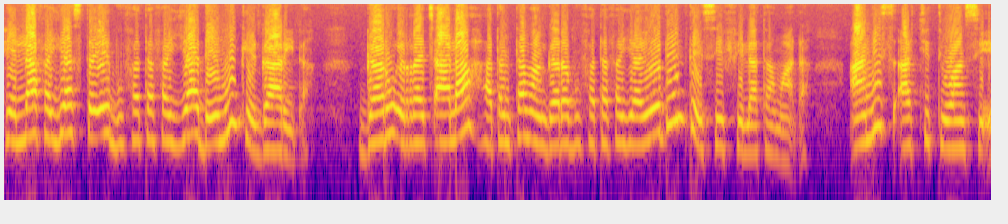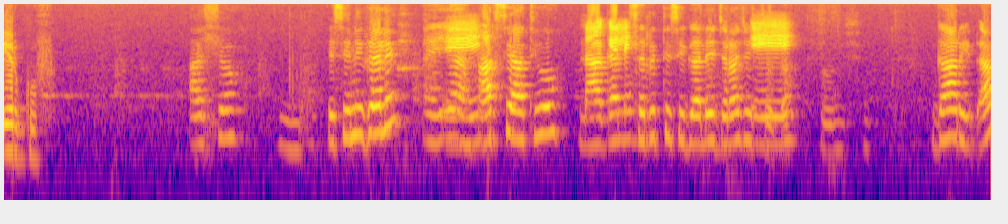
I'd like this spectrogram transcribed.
Keellaa fayyaas ta'ee buufata fayyaa deemuun kee gaariidha. Garuu irra caalaa hatantamaan gara buufata fayyaa yoo deemte siif filatamaadha. Anis achitti waan si erguuf. Ashoo. Isini galee? Ee. Arsi ati hoo? Naa galee. Sirritti si galee jira jechuudha. Gaariidha.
